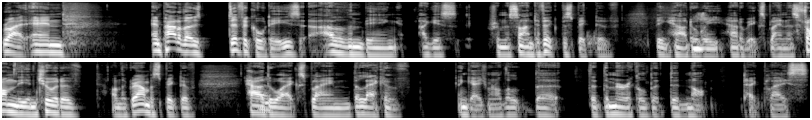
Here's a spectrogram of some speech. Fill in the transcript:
Right, and and part of those difficulties, other than being, I guess, from the scientific perspective, being how do we how do we explain this? From the intuitive on the ground perspective, how do I explain the lack of engagement or the the the, the miracle that did not take place?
